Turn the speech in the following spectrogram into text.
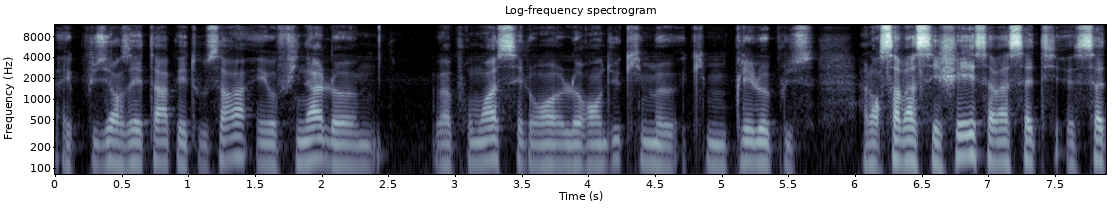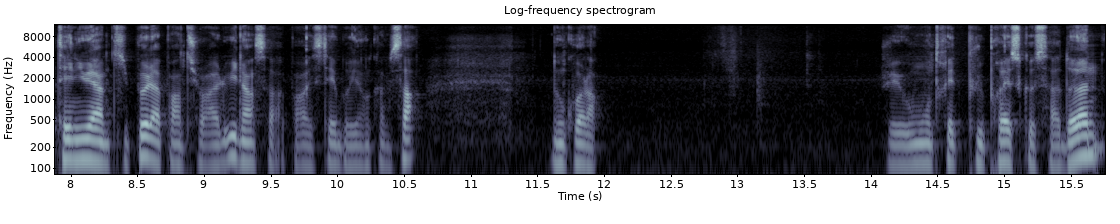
avec plusieurs étapes et tout ça. Et au final euh, bah, pour moi c'est le, rendu qui me, qui me plaît le plus. Alors ça va sécher ça va s'atténuer un petit peu la peinture à l'huile hein, ça va pas rester brillant comme ça. Donc voilà. Je vais vous montrer de plus près ce que ça donne.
